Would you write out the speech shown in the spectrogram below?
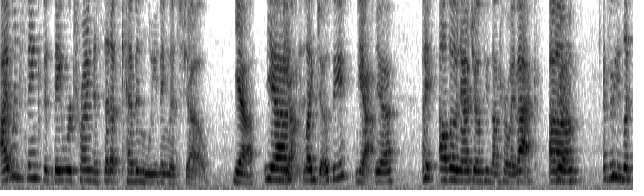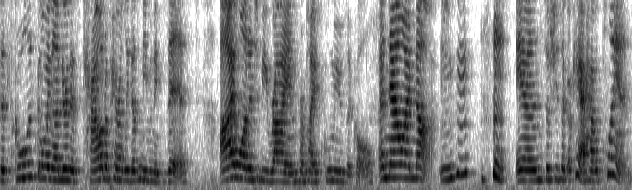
I would think that they were trying to set up Kevin leaving this show. Yeah. Yeah, honest. like Josie. Yeah. Yeah, I, although now Josie's on her way back. Um, Yeah. And so he's like, the school is going under. This town apparently doesn't even exist. I wanted to be Ryan from High School Musical, and now I'm not. mm-hmm. And so she's like, okay, I have a plan.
